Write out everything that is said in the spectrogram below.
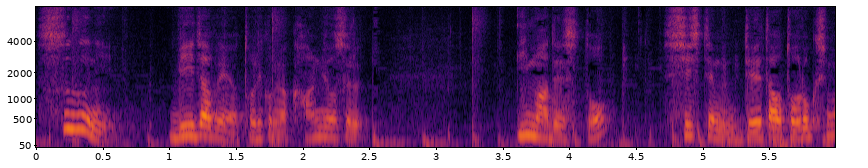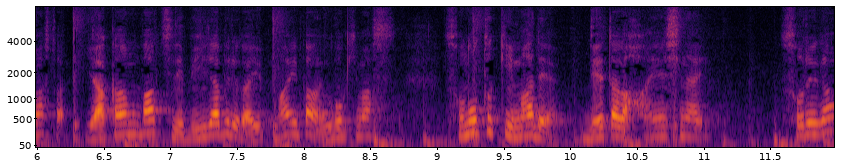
すぐに BW の取り込みが完了する。今ですとシステムにデータを登録しました。夜間バッジで BW が毎晩動きます。その時までデータが反映しない。それが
